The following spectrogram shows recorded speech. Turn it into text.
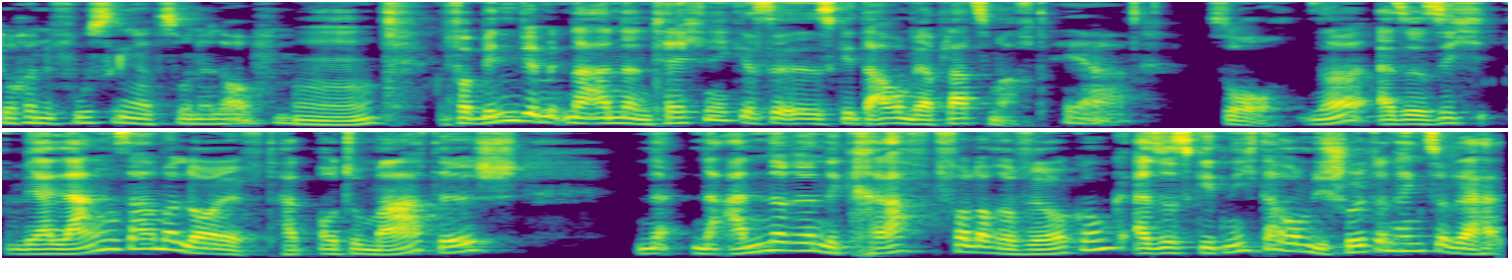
durch eine Fußgängerzone laufen. Mhm. Verbinden wir mit einer anderen Technik. Es, es geht darum, wer Platz macht. Ja, So, ne? Also sich, wer langsamer läuft, hat automatisch eine, eine andere, eine kraftvollere Wirkung. Also es geht nicht darum, die Schultern hängen zu, da,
